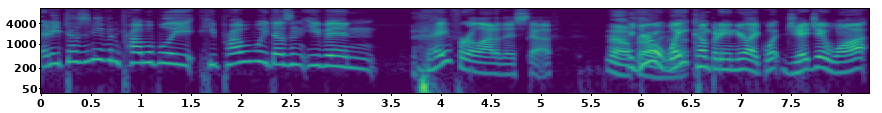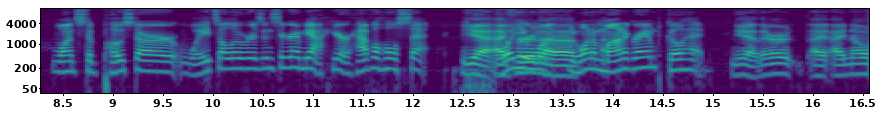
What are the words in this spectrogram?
And he doesn't even probably he probably doesn't even pay for a lot of this stuff. No, Like, you're a probably weight company and you're like, what? JJ Watt wants to post our weights all over his Instagram. Yeah, here, have a whole set. Yeah, I've what do heard. you want? Uh, you want a monogrammed? Go ahead. Yeah, there are. I, I know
